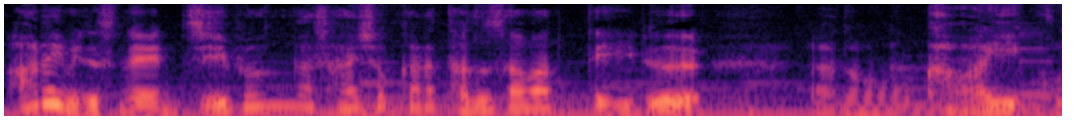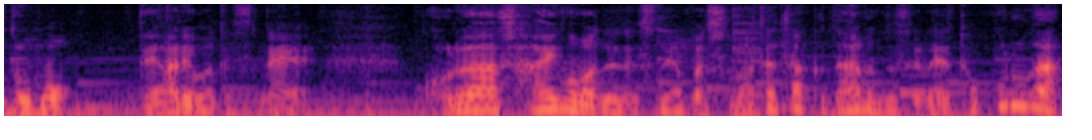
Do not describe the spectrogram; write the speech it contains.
ある意味ですね自分が最初から携わっているあの可愛い子供であればですねこれは最後までですねやっぱり育てたくなるんですよね。ところが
